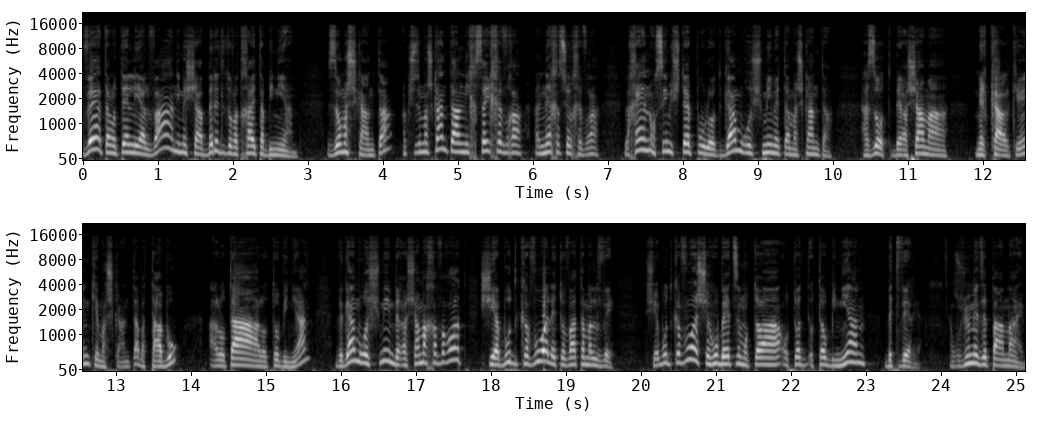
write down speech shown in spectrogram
ואתה נותן לי הלוואה, אני משעבדת לטובתך את הבניין. זו משכנתה, רק שזה משכנתה על נכסי חברה, על נכס של חברה. לכן עושים שתי פעולות, גם רושמים את המשכנתה הזאת ברשם המקרקעין כמשכנתה, בטאבו, על, אותה, על אותו בניין, וגם רושמים ברשם החברות שיעבוד קבוע לטובת המלווה. שיעבוד קבוע שהוא בעצם אותו, אותו, אותו בניין בטבריה. אז רושמים את זה פעמיים.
